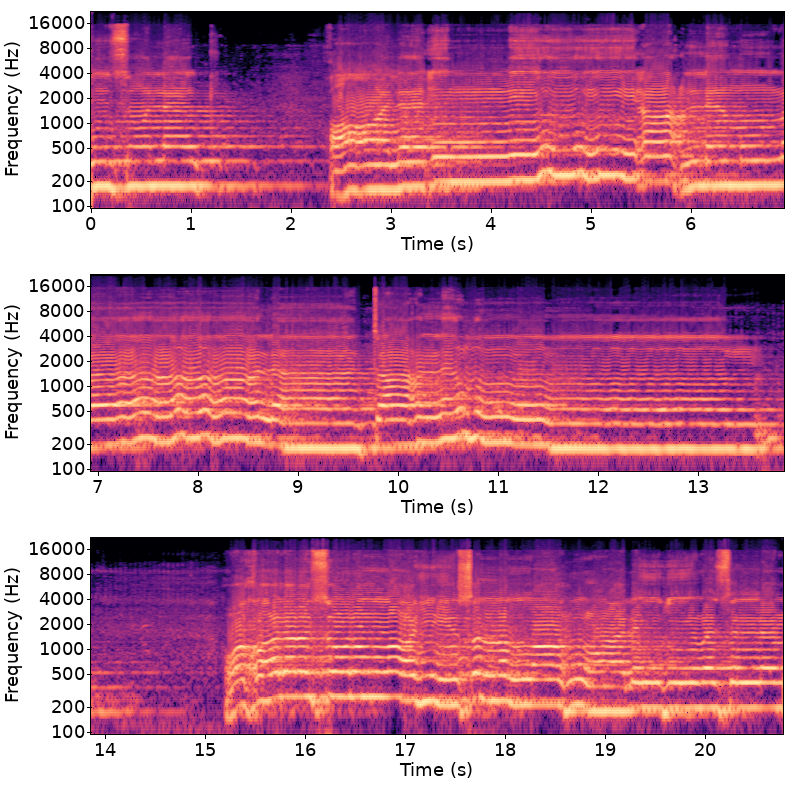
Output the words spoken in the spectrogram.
ونقدس لك. قال إني أعلم ما لا تعلمون. وقال رسول الله صلى الله عليه وسلم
